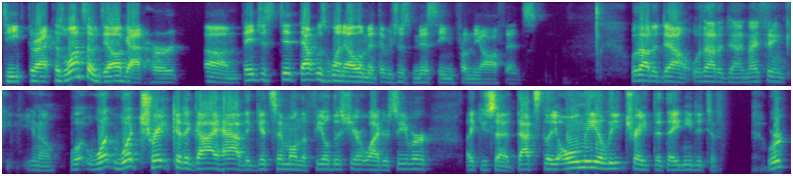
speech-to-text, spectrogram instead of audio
deep threat. Because once Odell got hurt, um, they just did that was one element that was just missing from the offense. Without a doubt, without a doubt, and I think you know what what what trait could a guy have that gets him on the field this year at wide receiver? Like you said, that's the only elite trait that they needed to. We're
